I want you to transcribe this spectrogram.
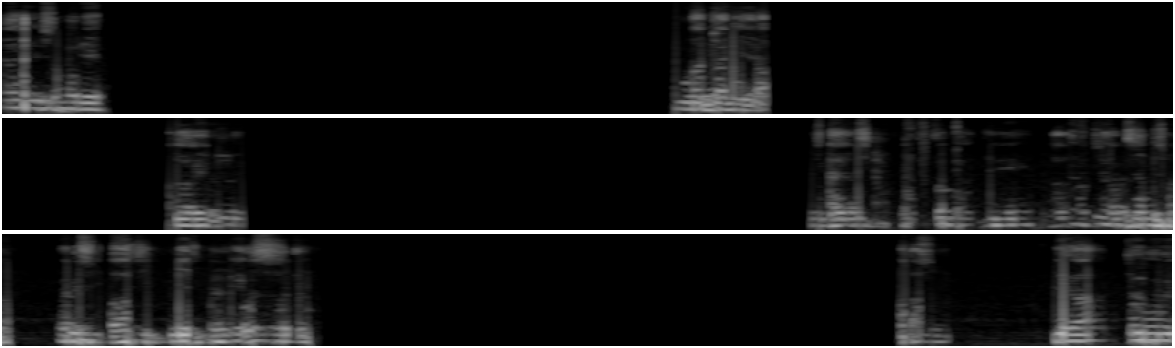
Ya, itu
